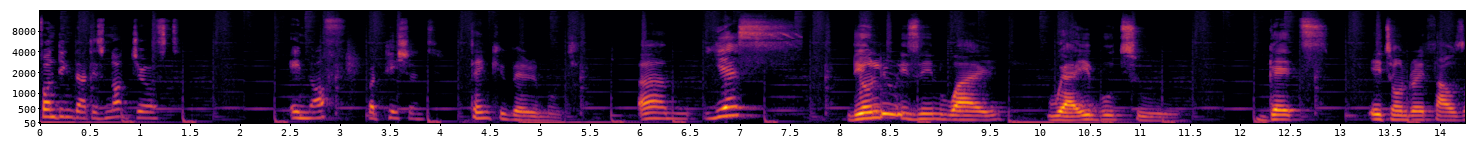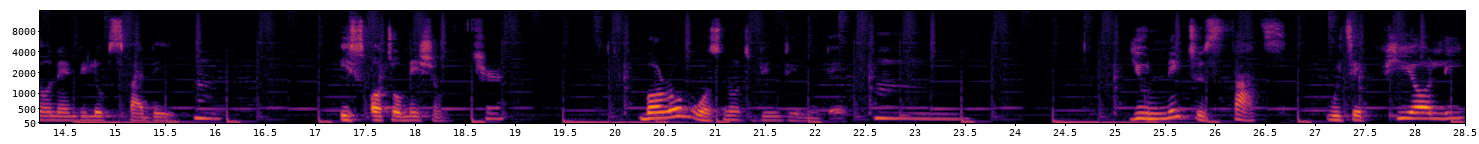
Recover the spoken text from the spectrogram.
funding that is not just enough, but patient. Thank you very much. Um, yes, the only reason why we are able to get 800,000 envelopes per day hmm. is automation. Sure. But Rome was not built in a day. Hmm. You need to start with a purely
